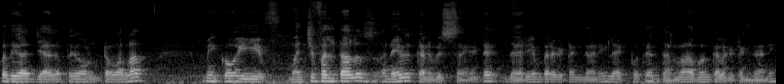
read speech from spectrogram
కొద్దిగా జాగ్రత్తగా ఉండటం వల్ల మీకు ఈ మంచి ఫలితాలు అనేవి కనిపిస్తాయి. అంటే ధైర్యం పెరగటం కానీ లేకపోతే ధనలాభం కలగటం కానీ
